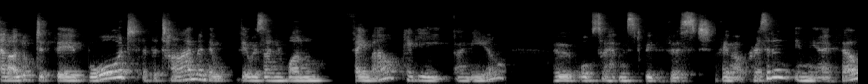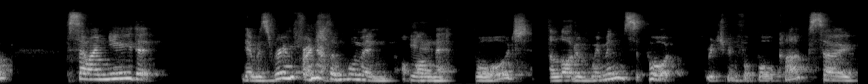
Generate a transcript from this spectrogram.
And I looked at their board at the time, and there was only one female, Peggy O'Neill, who also happens to be the first female president in the AFL. So I knew that there was room for another woman yeah. on that board. A lot of women support Richmond Football Club. So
